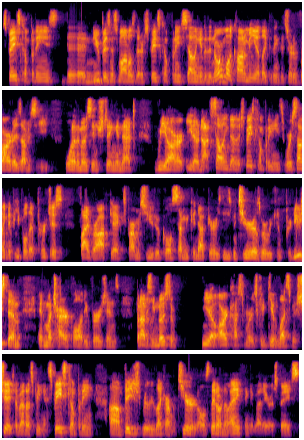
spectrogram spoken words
space companies, the new business models that are space companies selling into the normal economy. I'd like to think that sort of Varda is obviously one of the most interesting in that we are you know not selling to other space companies, we're selling to people that purchase fiber optics, pharmaceuticals, semiconductors, these materials where we can produce them in much higher quality versions. But obviously most of you know, our customers could give less of a shit about us being a space company. Um, they just really like our materials. They don't know anything about aerospace.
